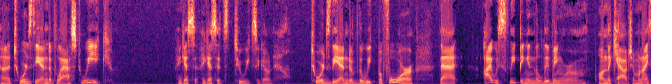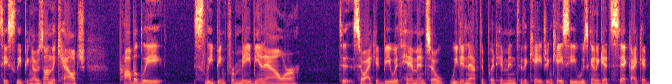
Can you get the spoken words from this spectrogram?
uh, towards the end of last week. I guess I guess it's two weeks ago now. Towards the end of the week before that, I was sleeping in the living room on the couch. And when I say sleeping, I was on the couch probably sleeping for maybe an hour to, so I could be with him. And so we didn't have to put him into the cage in case he was going to get sick. I could,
